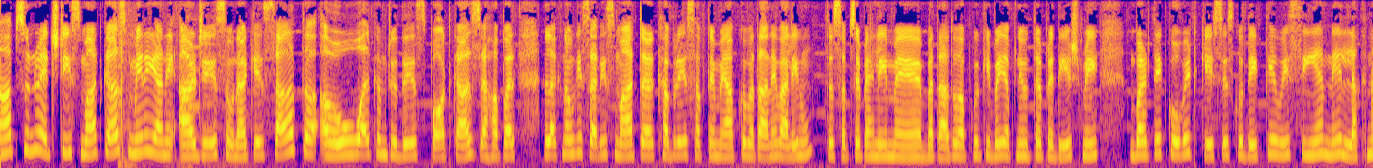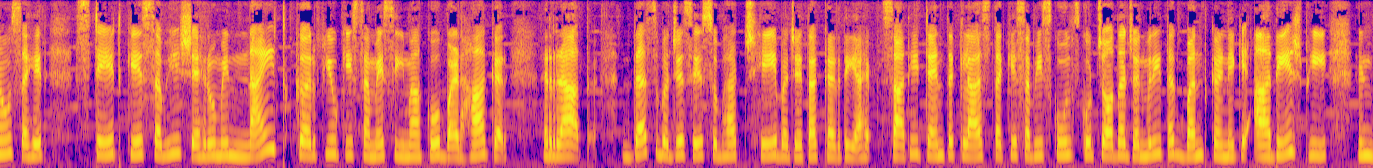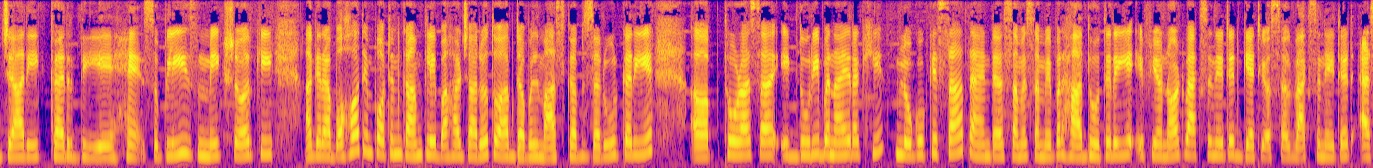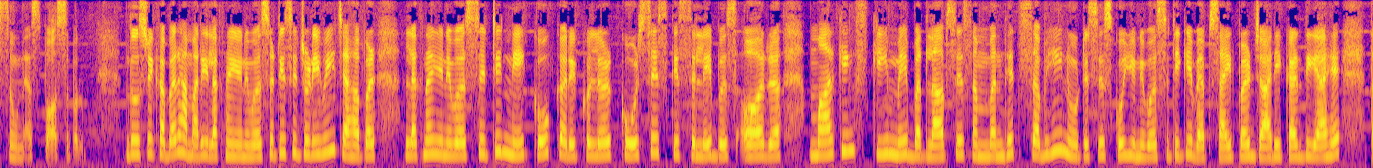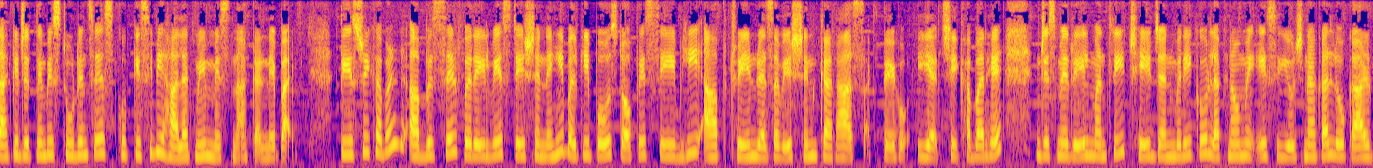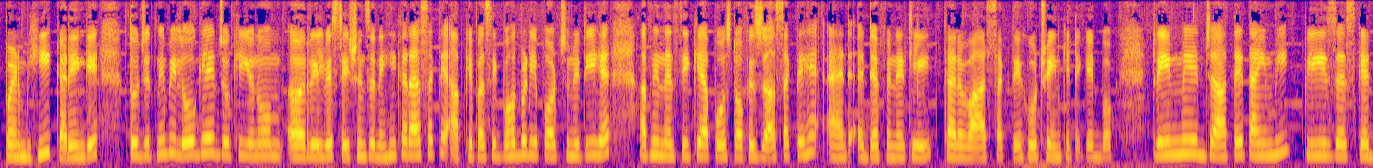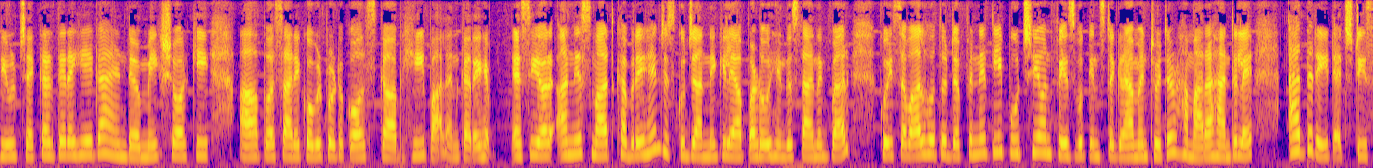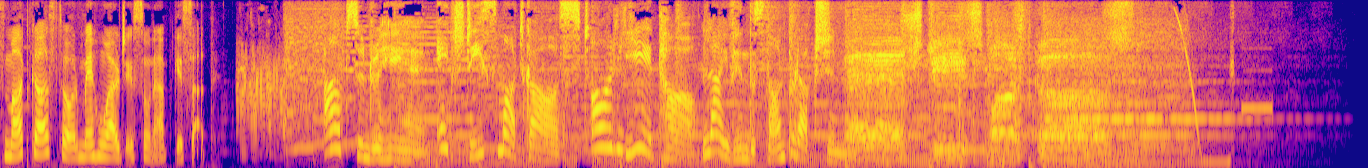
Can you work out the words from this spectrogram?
आप सुन रहे H T smart cast मेरे यानी आरजे सोना के साथ वेलकम टू दिस पॉडकास्ट जहाँ पर लखनऊ की सारी स्मार्ट खबरें इस हफ़्ते में आपको बताने वाली हूँ। तो सबसे पहले मैं बता दूँ आपको कि भाई अपने उत्तर प्रदेश में बढ़ते कोविड केसेस को देखते हुए सीएम ने लखनऊ सहित स्टेट के सभी शहरों में नाइट कर्फ्यू की समय सीमा को बढ़ाकर रात 10 बजे से सुबह छह बजे तक कर दिया है। साथ ही टेंथ क्लास तक के सभी स्कूल्स को 14 जनवरी तक बंद करने के आदेश भी जारी कर दिए हैं। सो प्लीज़ मेक श्योर कि अगर आप बहुत इंपॉर्टेंट काम के लिए बाहर जा रहे हो तो आप डबल मास्क अप ज़रूर करिए। थोड़ा सा एक दूरी बनाए रखिए लोगों के साथ एंड समय समय पर हाथ धोते रहिए। If you are not vaccinated get yourself vaccinated as soon as possible दूसरी खबर, हमारी लखनऊ यूनिवर्सिटी से जुड़ी हुई, जहाँ पर लखनऊ यूनिवर्सिटी ने को करिकुलर कोर्सेज के सिलेबस और मार्किंग स्कीम में बदलाव से संबंधित सभी नोटिस को यूनिवर्सिटी की वेबसाइट पर जारी कर दिया है, ताकि जितने भी स्टूडेंट्स हैं, इसको किसी भी हालत में मिस ना करने पाए। तीसरी खबर, अब सिर्फ़ रेलवे स्टेशन नहीं, बल्कि पोस्ट ऑफ़िस से भी आप ट्रेन रिजर्वेशन करा सकते हो। ये अच्छी खबर है, जिसमें रेल मंत्री 6 जनवरी को लखनऊ में इस योजना का लोकार्पण भी करेंगे। तो जितने भी लोग हैं, जो कि यू नो रेलवे स्टेशन से नहीं करा सकते, आपके पास एक बहुत बड़ी अपॉर्चुनिटी है। अपने नज़दीक आप पोस्ट ऑफ़िस जा सकते हैं एंड डेफिनेटली करवा सकते हो ट्रेन की टिकट बुक ट्रेन में जाते टाइम भी प्लीज़ स्केड्यूल चेक करते रहिएगा एंड मेक श्योर कि आप सारे कोविड प्रोटोकॉल्स का भी पालन करें। ऐसी और अन्य स्मार्ट खबरें हैं, जिसको जानने के लिए आप पढ़ो हिंदुस्तान अखबार। कोई सवाल हो तो डेफिनेटली पूछिए on Facebook Instagram and Twitter हमारा हैंडल है at the rate H T और मैं हूँ आरजे सोना आपके साथ। आप सुन रहे हैं एच डी स्मार्ट कास्ट और ये था live Hindustan production smart Smartcast.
